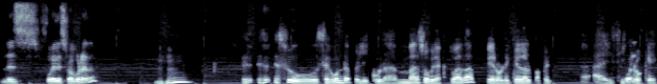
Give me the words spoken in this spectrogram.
les fue de su agrado? es, su segunda película más sobreactuada, pero le queda el papel. Ahí sí creo que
